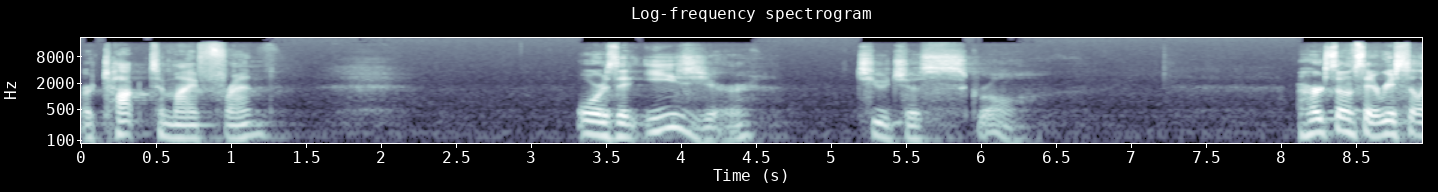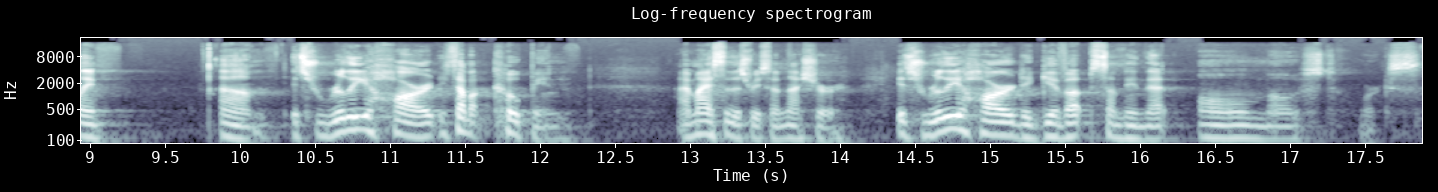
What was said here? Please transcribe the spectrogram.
or talk to my friend? Or is it easier to just scroll? I heard someone say recently, um, it's really hard. Talking about coping. I might have said this recently, I'm not sure. It's really hard to give up something that almost works.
